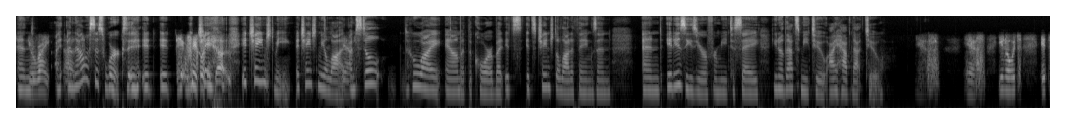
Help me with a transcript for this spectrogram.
And you're right I, it analysis works. It it it, it really cha- does it changed me. It changed me a lot. Yeah. I'm still who I am at the core, but it's it's changed a lot of things and and it is easier for me to say, you know, that's me too. I have that too. Yes, yes. You know, it's it's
